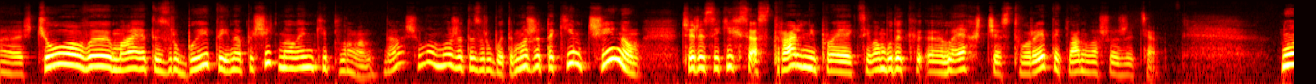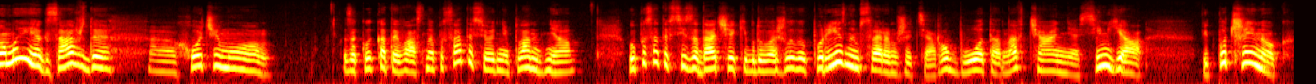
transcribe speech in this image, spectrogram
е, що ви маєте зробити, і напишіть маленький план. Да? Що ви можете зробити? Може, таким чином, через якісь астральні проєкції, вам буде е, легше створити план вашого життя. Ну, а ми, як завжди, е, хочемо закликати вас написати сьогодні план дня, виписати всі задачі, які будуть важливі по різним сферам життя: робота, навчання, сім'я, відпочинок.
